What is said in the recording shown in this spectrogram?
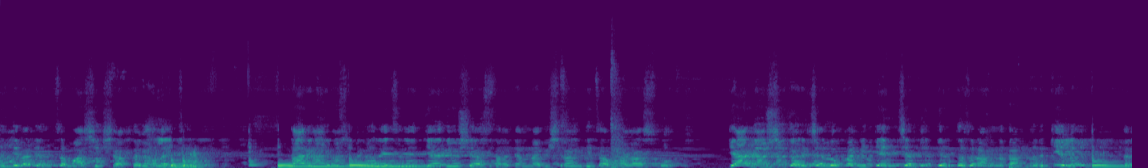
तिथीला त्यांचं मासिक श्राद्ध घालायचं. तारखेनुसार घालायचं नाही त्या दिवशी असताना त्यांना विश्रांतीचा भाग असतो. त्या दिवशी घरच्या लोकांनी त्यांच्या प्रित्यर्थ जर अन्नदान जर केलं तर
